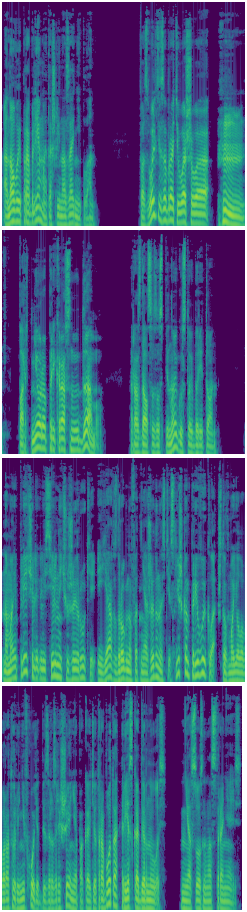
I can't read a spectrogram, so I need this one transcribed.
а новые проблемы отошли на задний план. «Позвольте забрать у вашего... хм... партнера прекрасную даму», — раздался за спиной густой баритон. На мои плечи легли сильные чужие руки, и я, вздрогнув от неожиданности, слишком привыкла, что в мою лабораторию не входят без разрешения, пока идет работа, резко обернулась, неосознанно отстраняясь.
